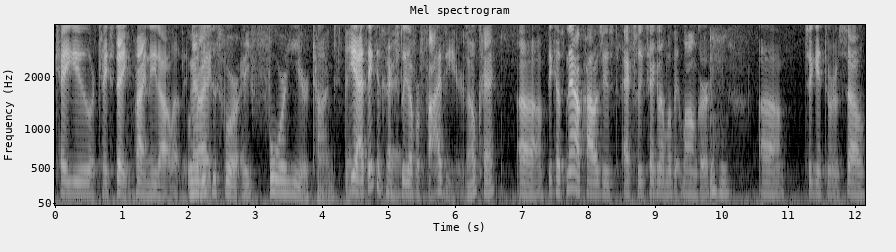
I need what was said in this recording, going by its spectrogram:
KU or K State, you probably need all of it. now right? this is for a four year time span. yeah, I think it's actually over five years. Okay. Uh, because now college is actually taking a little bit longer um, to get through. So,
